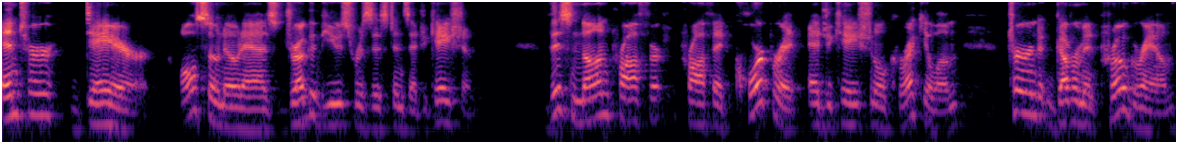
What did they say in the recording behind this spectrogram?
Enter DARE, also known as Drug Abuse Resistance Education. This nonprofit profit corporate educational curriculum turned government program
